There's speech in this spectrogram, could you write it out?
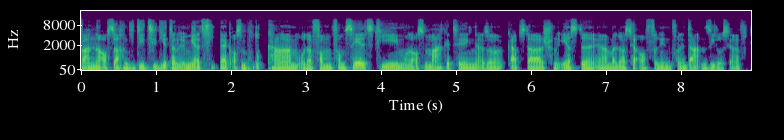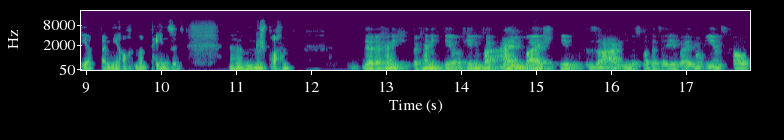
waren da auch Sachen, die dezidiert dann irgendwie als Feedback aus dem Produkt kamen oder vom, vom Sales-Team oder aus dem Marketing. Also gab es da schon erste, ja, weil du hast ja auch von den, von den Datensilos ja einfach, die ja bei mir auch immer ein Pain sind, ähm, mhm. gesprochen. Ja, da kann ich, da kann ich dir auf jeden Fall ein Beispiel sagen. Das war tatsächlich bei Immobilien Scout.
